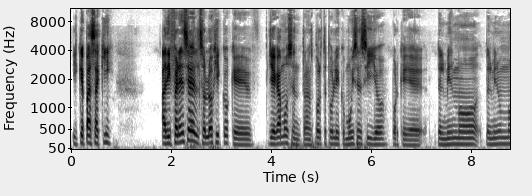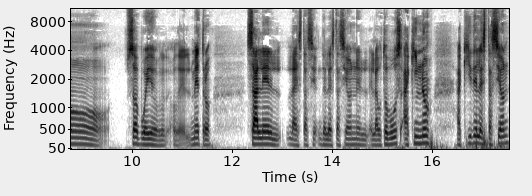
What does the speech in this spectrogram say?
¿Y qué pasa aquí? A diferencia del zoológico que llegamos en transporte público muy sencillo porque del mismo del mismo subway o del metro sale la estación, de la estación el, autobús. Aquí no. Aquí de la estación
